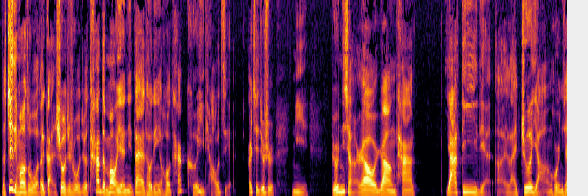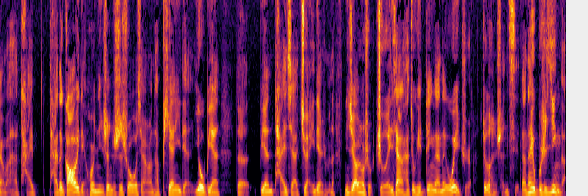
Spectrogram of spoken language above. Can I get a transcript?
那这顶帽子我的感受就是，我觉得它的帽檐你戴在头顶以后，它可以调节，而且就是你，比如你想要让它压低一点啊，来遮阳，或者你想把它抬抬得高一点，或者你甚至是说我想让它偏一点，右边的边抬起来卷一点什么的，你只要用手折一下，它就可以定在那个位置，这个很神奇，但它又不是硬的。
